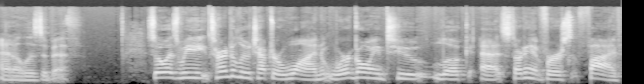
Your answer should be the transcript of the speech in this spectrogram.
and Elizabeth. So as we turn to Luke chapter 1, we're going to look at starting at verse 5.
